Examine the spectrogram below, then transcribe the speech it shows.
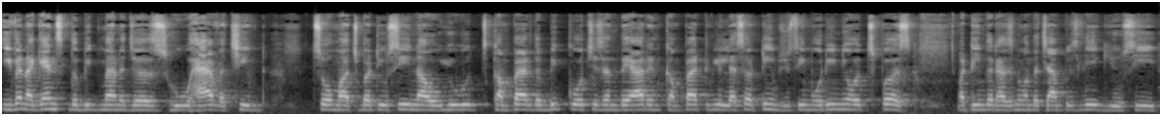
even against the big managers who have achieved so much. But you see now you would compare the big coaches and they are in comparatively lesser teams. You see Mourinho at Spurs a team that hasn't won the Champions League you see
